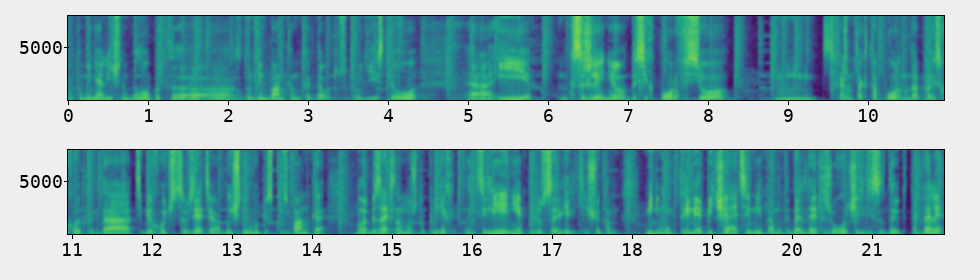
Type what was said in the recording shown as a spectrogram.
Вот у меня лично был опыт э, с другим банком, когда вот у супруги есть ТО, э, и, к сожалению, до сих пор все скажем так, топорно да, происходит, когда тебе хочется взять обычную выписку с банка, но обязательно нужно приехать в отделение, плюс заверить еще там минимум тремя печатями там, и так далее. Да, это же очереди создают и так далее.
